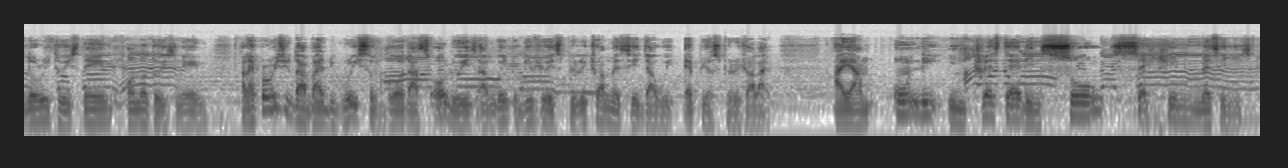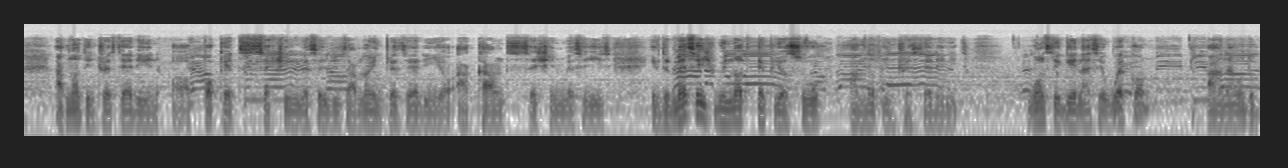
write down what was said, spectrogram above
glory to His name, honor to His name. And I promise you that by the grace of God, as always, I'm going to give you a spiritual message that will help your spiritual life. I am only interested in soul section messages. I'm not interested in uh, pocket section messages. I'm not interested in your account section messages. If the message will not help your soul, I'm not interested in it. Once again, I say welcome, and I want to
